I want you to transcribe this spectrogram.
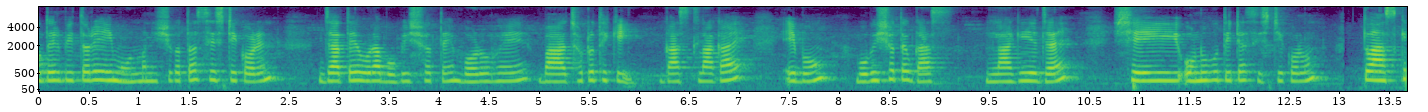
ওদের ভিতরে এই মন মানসিকতা সৃষ্টি করেন। যাতে ওরা ভবিষ্যতে বড় হয়ে বা ছোট থেকেই গাছ লাগায় এবং ভবিষ্যতেও গাছ লাগিয়ে যায়, সেই অনুভূতিটা সৃষ্টি করুন। তো আজকে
